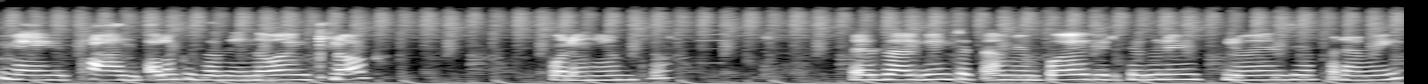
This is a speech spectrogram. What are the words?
me encanta lo que está haciendo Ben Clock. por ejemplo. Es alguien que también puedo decir que es una influencia para mí.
